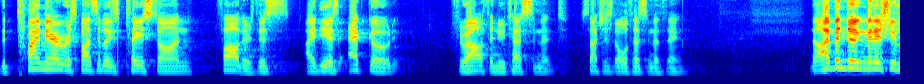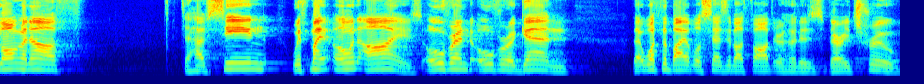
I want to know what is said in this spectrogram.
the primary responsibility is placed on fathers. This idea is echoed throughout the New Testament. It's not just an Old Testament thing. Now, I've been doing ministry long enough to have seen with my own eyes over and over again that what the Bible says about fatherhood is very true.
